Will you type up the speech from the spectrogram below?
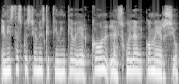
en estas cuestiones que tienen que ver con la escuela de comercio,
